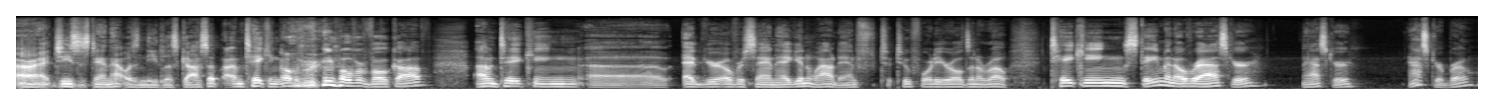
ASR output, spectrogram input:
All right, Jesus, Dan, that was needless gossip. I'm taking Overeem over Volkov. I'm taking uh, Edgar over Sandhagen. Wow, Dan, two 40 year olds in a row. Taking Stamann over Askar. Askar. Askar, bro.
